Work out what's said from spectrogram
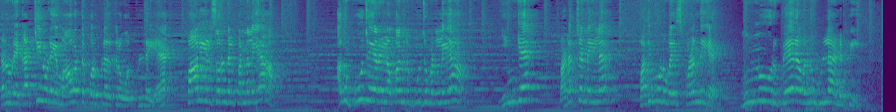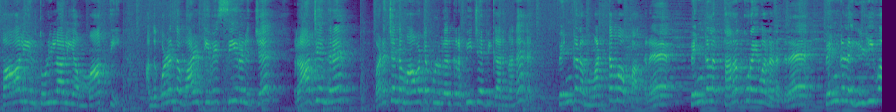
தன்னுடைய கட்சியினுடைய மாவட்ட பொறுப்புல இருக்கிற ஒரு பிள்ளைய பாலியல் சுரண்டல் பண்ணலையா? அது பூஜை அறையில உட்காந்துட்டு பூஜை பண்ணலையா? இங்க வடசென்னையில பதிமூணு வயசு குழந்தைய முன்னூறு பேரை வந்து உள்ள அனுப்பி பாலியல் தொழிலாளியா மாத்தி அந்த குழந்தை வாழ்க்கையவே சீரழிச்ச ராஜேந்திர வடச்சென்னை மாவட்ட குழுல இருக்கிற பிஜேபி காரன் தானே? பெண்களை மட்டமா பாக்குற பெண்களை தரக்குறைவா நடத்துற பெண்களை இழிவா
